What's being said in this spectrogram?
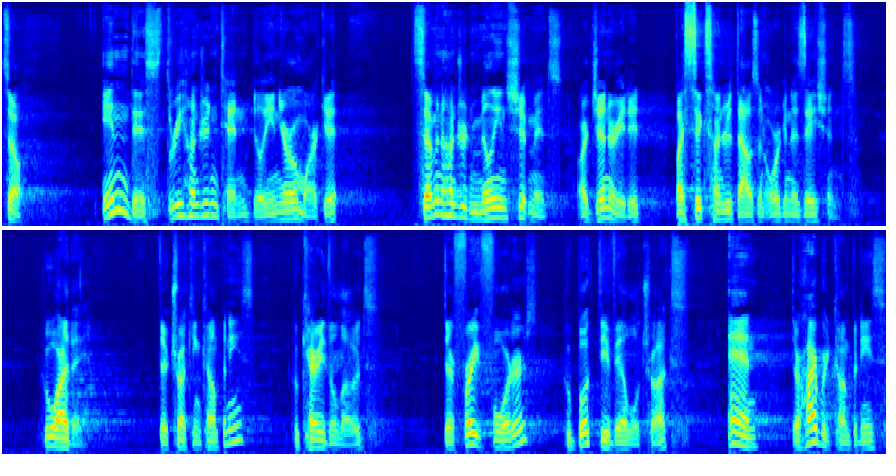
So, in this 310 billion euro market, 700 million shipments are generated by 600,000 organizations. Who are they? They're trucking companies who carry the loads, they're freight forwarders who book the available trucks, and they're hybrid companies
